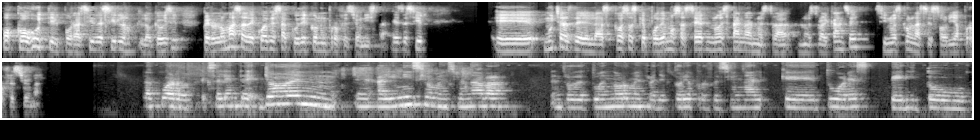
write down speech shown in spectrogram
poco útil, por así decirlo, lo que voy a decir, pero lo más adecuado es acudir con un profesionista. Es decir, eh, muchas de las cosas que podemos hacer no están a nuestro alcance, sino es con la asesoría profesional. De acuerdo, excelente. Yo al inicio mencionaba dentro de tu enorme trayectoria profesional que tú eres perito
